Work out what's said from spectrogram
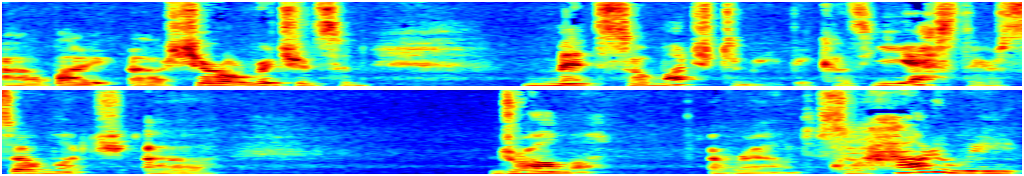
uh, by uh, Cheryl Richardson meant so much to me because yes, there's so much uh, drama around. So how do we,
